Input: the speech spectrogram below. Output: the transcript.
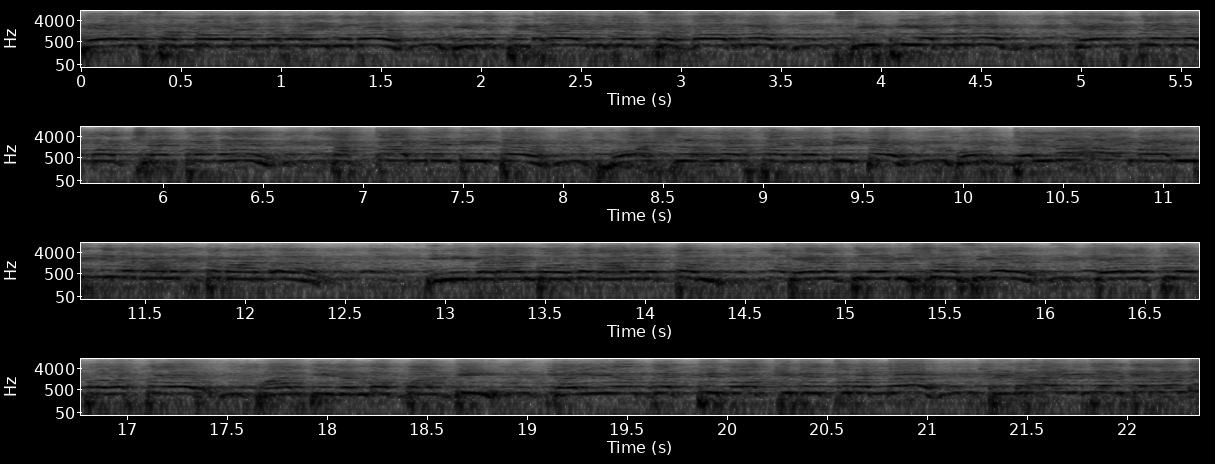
ദേവസ്വം ബോർഡ് എന്ന് പറയുന്നത് ഇന്ന് പിണറായി വിജയൻ സർക്കാരിനും സി പി എമ്മിനും കേരളത്തിലെ നമ്മുടെ ക്ഷേത്രങ്ങളിൽ കക്കാൻ വേണ്ടിയിട്ട് മോഷണം നടത്താൻ വേണ്ടിയിട്ട് ഒരു വെല്ലുവിളായി മാറിയിരിക്കുന്ന കാലഘട്ടമാണിത്. ഇനി വരാൻ പോകുന്ന കാലഘട്ടം കേരളത്തിലെ വിശ്വാസികൾ കേരളത്തിലെ പ്രവർത്തകർ ഭാരതീയ ജനതാ പാർട്ടി കയ്യും കെട്ടി നോക്കി നിൽക്കുമെന്ന് പിണറായി വിജയൻ കരുതണ്ട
